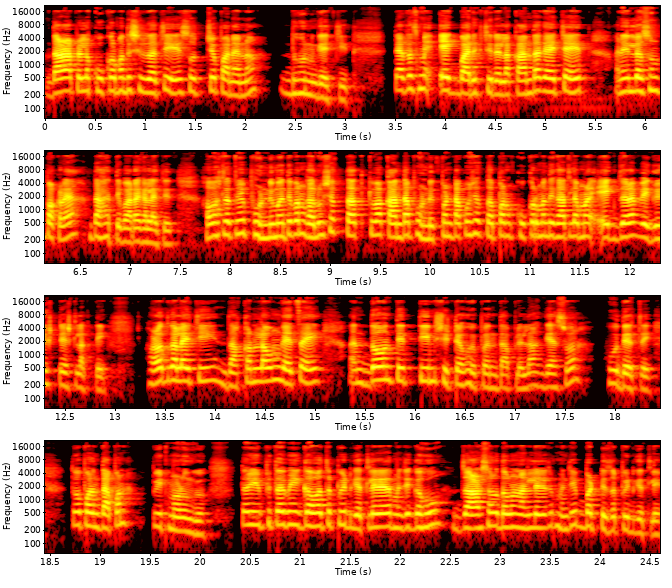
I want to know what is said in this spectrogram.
डाळ आपल्याला कुकरमध्ये शिजायची स्वच्छ पाण्यानं धुवून घ्यायची त्यातच मी एक बारीक चिरेला कांदा घ्यायचे आहेत आणि लसूण पाकळ्या दहा ते बारा घालायचे आहेत. हवं असलं तुम्ही फोडणीमध्ये पण घालू शकतात किंवा कांदा फोडणीत पण टाकू शकता पण कुकरमध्ये घातल्यामुळे एक जरा वेगळीच टेस्ट लागते. हळद घालायची झाकण लावून घ्यायचं आहे आणि दोन ते तीन शिट्ट्या होईपर्यंत आपल्याला गॅसवर होऊ द्यायचं आहे तोपर्यंत आपण पीठ मळून घेऊ. तर इथं मी गव्हाचं पीठ घेतलेलं आहे म्हणजे गहू जाडसर दळून आणलेले म्हणजे बट्टीचं पीठ घेतले.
